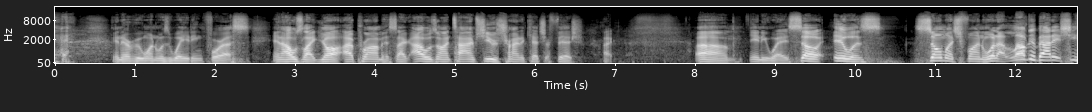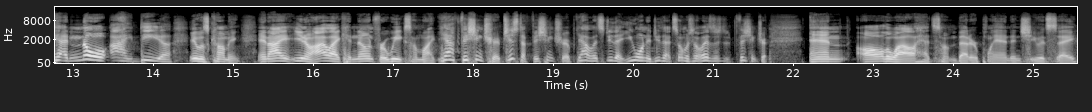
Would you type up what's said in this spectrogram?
and everyone was waiting for us. And I was like, y'all, I promise. Like, I was on time. She was trying to catch a fish. Like, um, anyway, so it was so much fun. What I loved about it, she had no idea it was coming. And I, you know, I like had known for weeks. I'm like, yeah, fishing trip, just a fishing trip. Yeah, let's do that. You want to do that so much. Let's just a fishing trip. And all the while, I had something better planned. And she would say,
